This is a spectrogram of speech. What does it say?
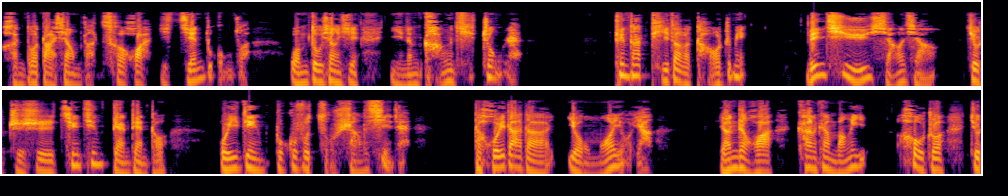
很多大项目的策划与监督工作，我们都相信你能扛起重任。听他提到了陶之命，林奇宇想了想，就只是轻轻点点头：“我一定不辜负祖上的信任。”他回答的有模有样。杨振华看了看王毅，后桌就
